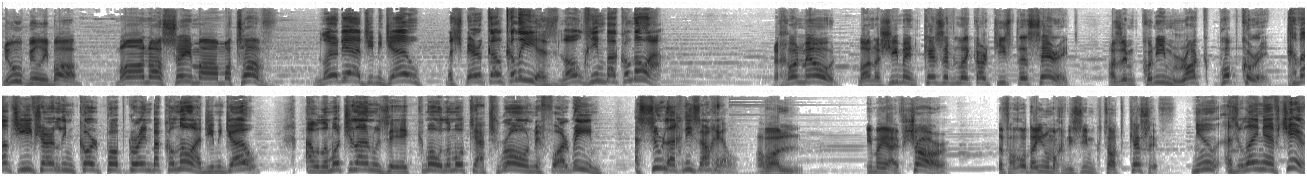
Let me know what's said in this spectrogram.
נו, בילי בוב, מה נעשה עם המצב? לא יודע, ג'ימי ג'ו, משבר כלכלי, אז לא הולכים בקולנוע. נכון מאוד, לאנשים אין כסף לכרטיס לסרט, אז הם קונים רק פופקורן. חבל שאי אפשר למכור פופקורן בקולנוע, ג'ימי ג'ו. האולמות שלנו זה כמו אולמות תיאטרון מפוארים, אסור להכניס אוכל. אבל אם היה אפשר, לפחות היינו מכניסים קצת כסף. נו, אז אולי נאפשר.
